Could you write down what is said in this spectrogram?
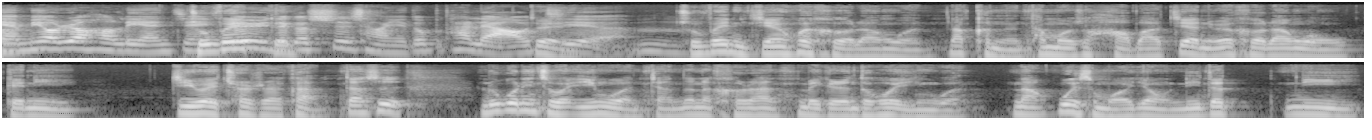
也没有任何连接，除非对于这个市场也都不太了解。嗯，除非你今天会荷兰文，那可能他们会说好吧，既然你会荷兰文，我给你机会 try try 看。但是如果你只会英文，讲真的，荷兰每个人都会英文，那为什么要用你的你？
